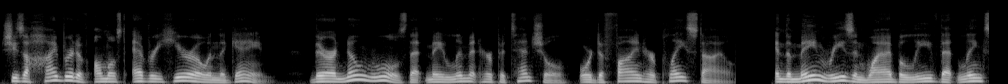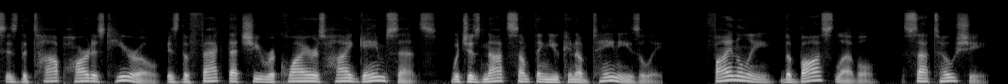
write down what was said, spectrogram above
She's a hybrid of almost every hero in the game. There are no rules that may limit her potential or define her playstyle. And the main reason why I believe that Lynx is the top hardest hero is the fact that she requires high game sense, which is not something you can obtain easily. Finally, the boss level, Satoshi.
